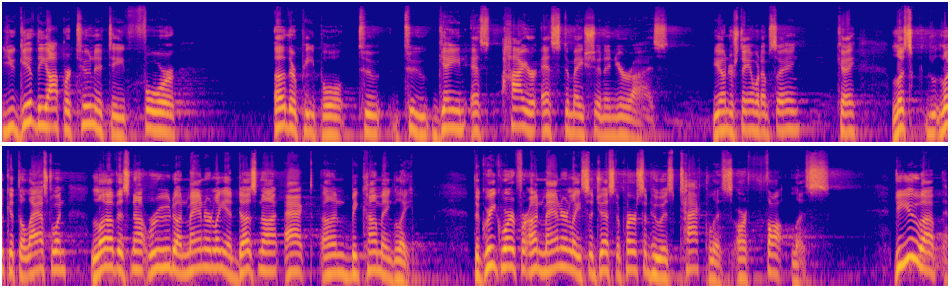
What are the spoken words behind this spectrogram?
you give the opportunity for other people to, to gain higher estimation in your eyes. You understand what I'm saying? Okay? Let's look at the last one. Love is not rude, unmannerly, and does not act unbecomingly. The Greek word for unmannerly suggests a person who is tactless or thoughtless. Do you, uh,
